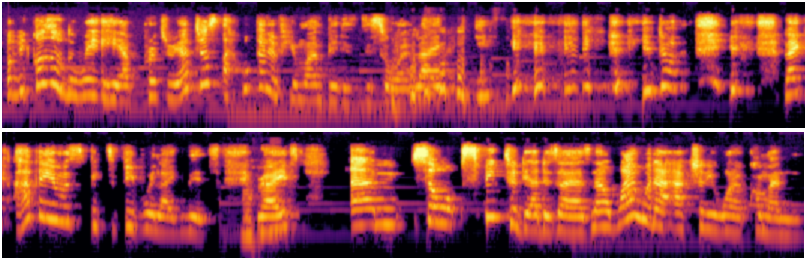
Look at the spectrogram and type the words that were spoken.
But because of the way he approached me, I'm just like, what kind of human being is this one? Like, you, don't like. How can you even speak to people like this, Mhm. right? Um, so speak to their desires. Now, why would I actually want to come and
